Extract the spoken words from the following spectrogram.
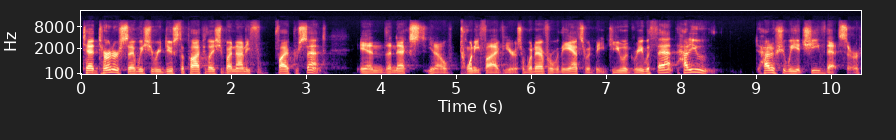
Ted Turner said we should reduce the population by 95% in the next, you know, 25 years or whatever the answer would be. Do you agree with that? How do you how should we achieve that, sir?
